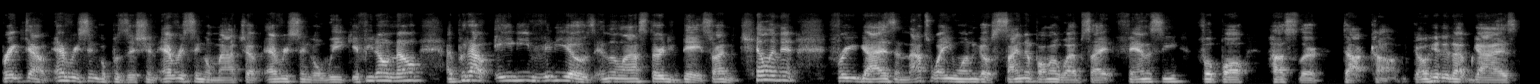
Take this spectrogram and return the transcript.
break down every single position, every single matchup, every single week. If you don't know, I put out 80 videos in the last 30 days. So I'm killing it for you guys. And that's why you want to go sign up on my website, fantasyfootballhustler.com. Go hit it up, guys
